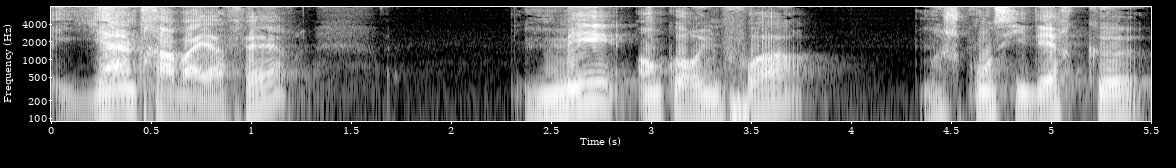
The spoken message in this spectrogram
il y a un travail à faire, mais encore une fois, moi je considère que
